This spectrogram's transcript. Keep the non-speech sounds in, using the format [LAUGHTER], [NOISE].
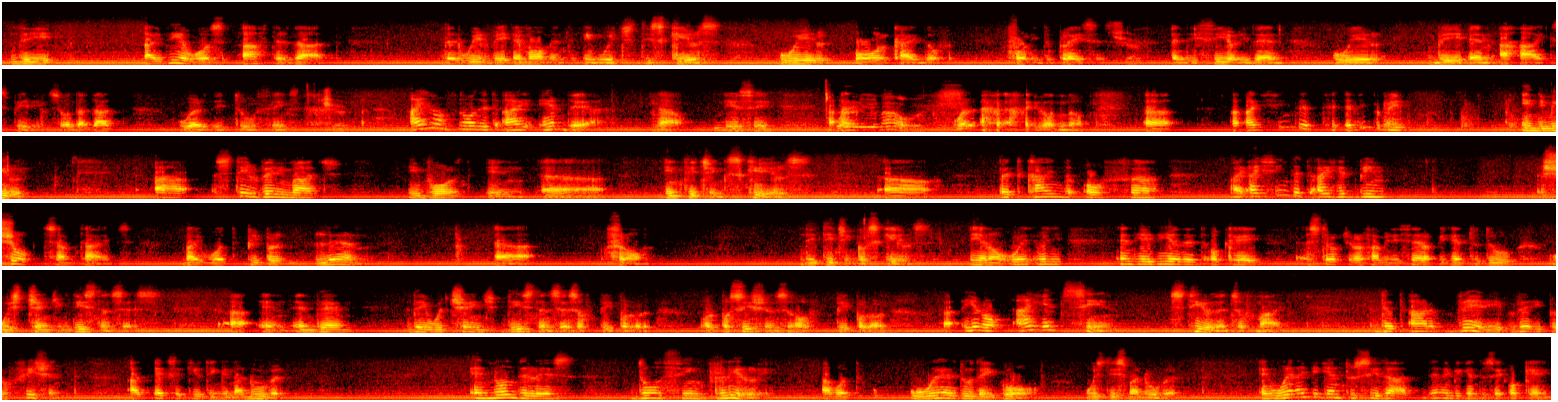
the idea was after that there will be a moment in which the skills will all kind of fall into places Sure. and the theory then will be an aha experience so that that were the two things Sure. i don't know that i am there now you see Where I- are you now? well, [LAUGHS] I don't know. Uh, I I think that a little bit in the middle, uh, still very much involved in uh, in teaching skills, uh, but kind of. Uh, I, I think that I had been shocked sometimes by what people learn uh, from the teaching of skills. You know, when, when and the idea that okay, structural family therapy had to do with changing distances, uh, and and then they would change distances of people or, or positions of people or uh, you know I had seen students of mine that are very very proficient at executing a maneuver and nonetheless don't think clearly about where do they go with this maneuver. And when I began to see that, then I began to say, okay,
